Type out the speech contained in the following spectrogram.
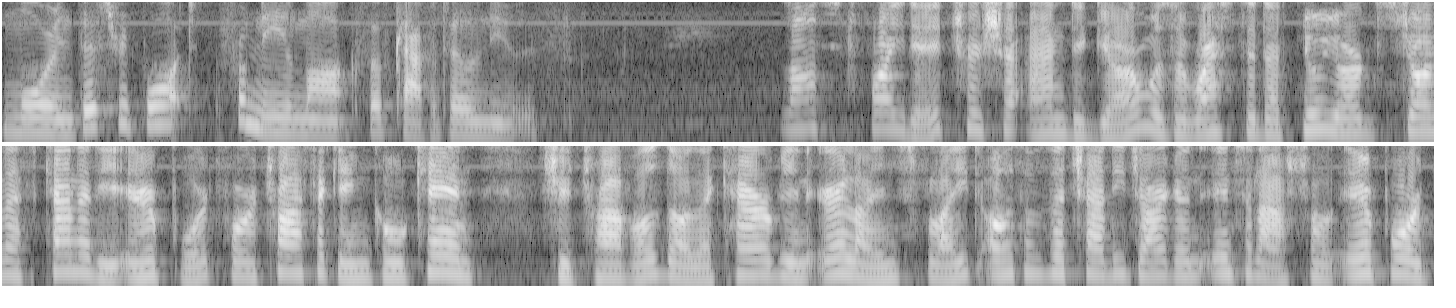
More in this report from Neil Marks of Capital News. Last Friday, Trisha Ann was arrested at New York's John F. Kennedy Airport for trafficking cocaine. She traveled on a Caribbean Airlines flight out of the Cheddi Jagan International Airport.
